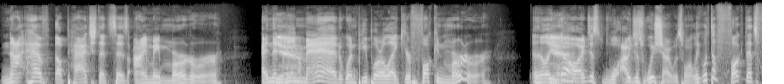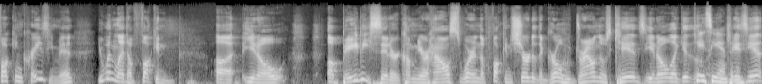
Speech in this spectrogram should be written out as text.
not have a patch that says "I'm a murderer," and then Yeah. be mad when people are like, "You're fucking murderer." And they're like, Yeah. no, I just, well, I just wish I was one. Like, what the fuck? That's fucking crazy, man. You wouldn't let a fucking, uh, you know, a babysitter come to your house wearing the fucking shirt of the girl who drowned those kids. You know, like it, Casey Anthony. Casey, An-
